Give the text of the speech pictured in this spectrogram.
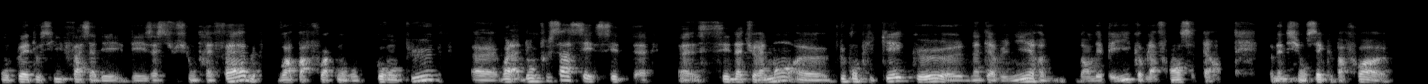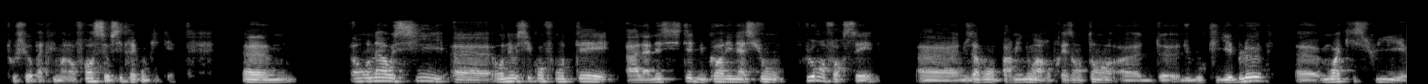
On peut être aussi face à des, des institutions très faibles, voire parfois corrompues. Euh, voilà. Donc tout ça, c'est euh, c'est naturellement euh, plus compliqué que euh, d'intervenir dans des pays comme la France, etc. Même si on sait que parfois toucher au patrimoine en France, c'est aussi très compliqué. On a aussi, on est aussi confronté à la nécessité d'une coordination plus renforcée. nous avons parmi nous un représentant de, du bouclier bleu. moi qui suis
